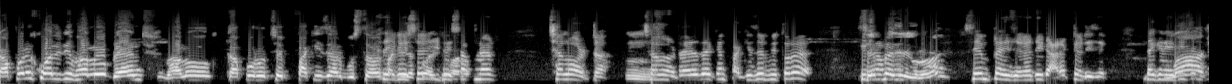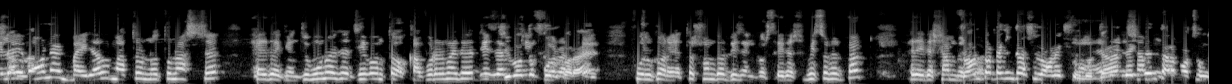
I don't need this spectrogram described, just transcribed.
কাপড়ের কোয়ালিটি ভালো ব্র্যান্ড ভালো কাপড় হচ্ছে পাকিজার বুঝতে হবে পাকিজার এটা কোয়ালিটি হচ্ছে ভালো। আপনার সালোয়ারটা। সালোয়ারটা এটা দেখেন পাকিজের ভিতরে সেম প্রাইজের এগুলো না? সেম প্রাইসের এটা আরেকটা ডিজাইন দেখেন এই ডিজাইন অনেক ভাইরাল মাত্র নতুন আসছে। এই দেখেন যে মনে হয় যে জীবন্ত কাপড়ের মধ্যে ডিজাইন জীবন্ত ফুল করা। ফুল করে এত সুন্দর ডিজাইন করছে। এটা পিছনের পার্ট এটা সামনের ফ্রন্ট পার্টটা কিন্তু আসলে অনেক সুন্দর। হ্যাঁ, যারা দেখবেন তারা পছন্দ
